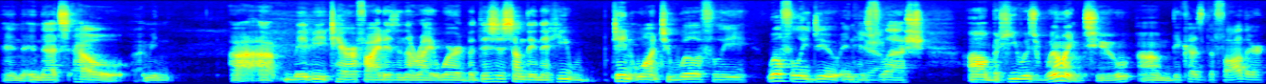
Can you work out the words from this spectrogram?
and and that's how I mean uh, maybe terrified isn't the right word, but this is something that he didn't want to willfully willfully do in his yeah. flesh, um, but he was willing to um, because the Father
